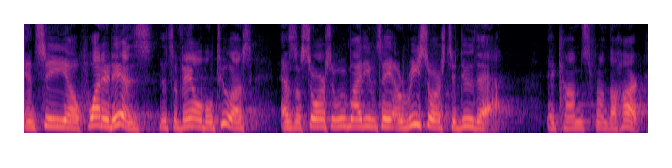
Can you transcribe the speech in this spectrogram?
and see uh, what it is that's available to us as a source, or we might even say a resource to do that. It comes from the heart.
